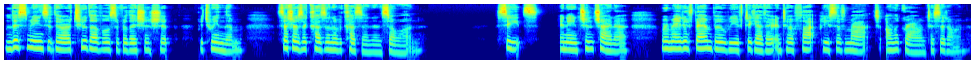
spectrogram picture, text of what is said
This means that there are two levels of relationship between them, such as a cousin of a cousin and so on. Seats, in ancient China, were made of bamboo weaved together into a flat piece of mat on the ground to sit on.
